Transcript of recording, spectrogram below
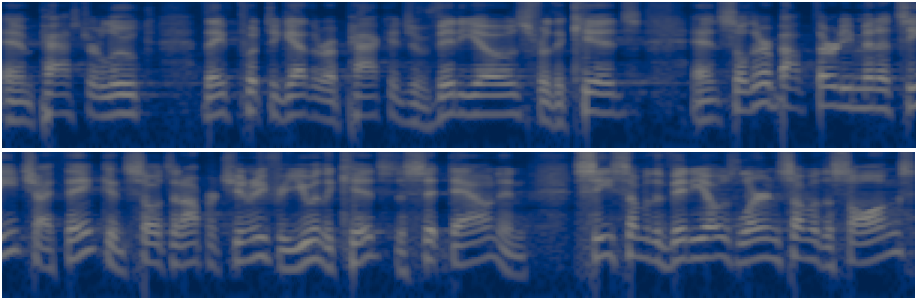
and Pastor Luke, they've put together a package of videos for the kids. And so they're about 30 minutes each, I think. And so it's an opportunity for you and the kids to sit down and see some of the videos, learn some of the songs,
